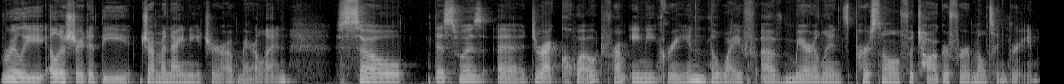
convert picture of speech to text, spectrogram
really illustrated the Gemini nature of Marilyn. So, This was a direct quote from Amy Greene, the wife of Marilyn's personal photographer, Milton Greene.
